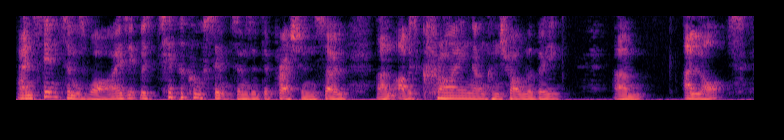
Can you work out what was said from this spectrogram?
And symptoms wise, it was typical symptoms of depression. So um, I was crying uncontrollably um, a lot,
